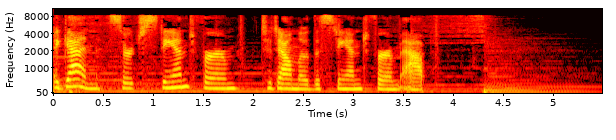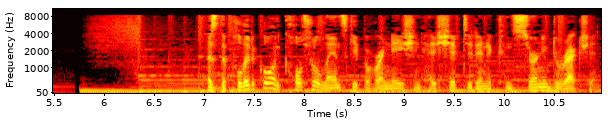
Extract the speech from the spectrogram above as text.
Again, search Stand Firm to download the Stand Firm app. As the political and cultural landscape of our nation has shifted in a concerning direction,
